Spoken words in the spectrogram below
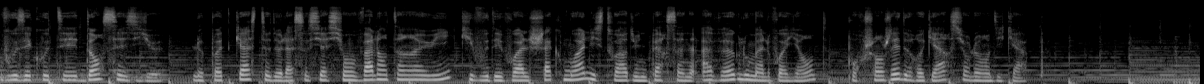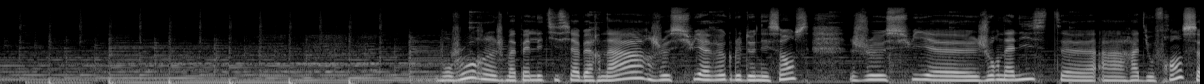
Vous écoutez Dans ses yeux, le podcast de l'association Valentin AUI qui vous dévoile chaque mois l'histoire d'une personne aveugle ou malvoyante pour changer de regard sur le handicap. Bonjour, je m'appelle Laetitia Bernard, je suis aveugle de naissance, je suis euh, journaliste euh, à Radio France.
